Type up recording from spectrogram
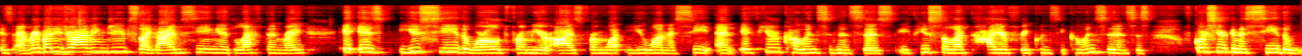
is everybody driving Jeeps? Like I'm seeing it left and right it is you see the world from your eyes from what you want to see and if your coincidences if you select higher frequency coincidences of course you're going to see the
